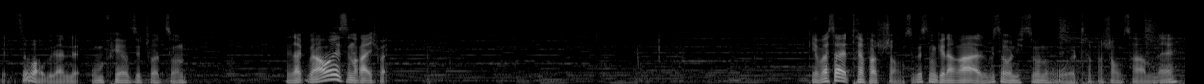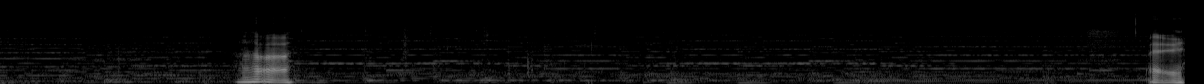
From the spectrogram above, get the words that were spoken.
Das ist aber auch wieder eine unfaire Situation. Er sagt mir auch, ist ein Reichweite. Okay, was ist Trefferchance? Du bist ein General, du bist aber nicht so eine hohe Trefferchance haben, ne? Aha. Ey.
